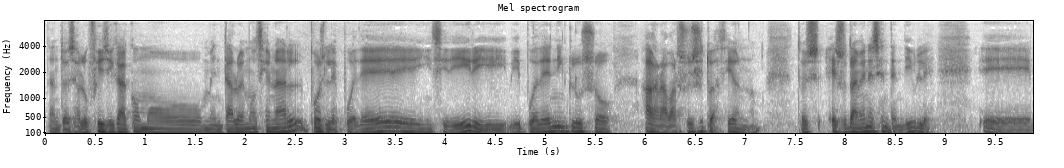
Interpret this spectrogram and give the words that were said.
tanto de salud física como mental o emocional, pues les puede incidir y, pueden incluso agravar su situación. ¿no? Entonces, eso también es entendible. Eh,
